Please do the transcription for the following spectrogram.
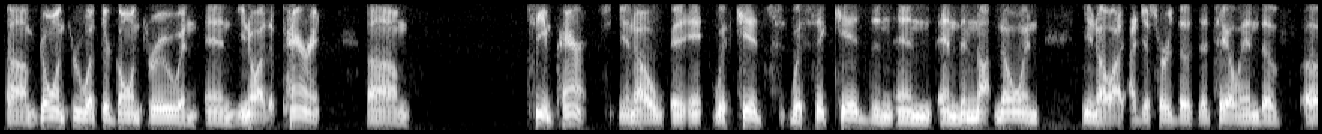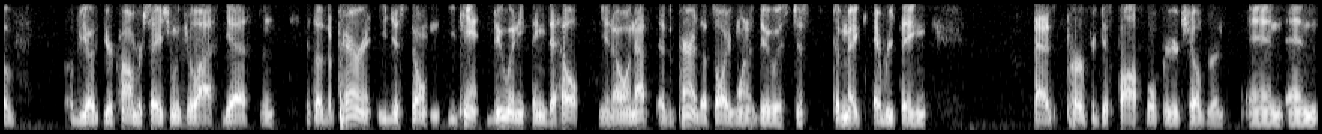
um, going through what they're going through, and and you know, as a parent, um, seeing parents, you know, it, it, with kids with sick kids, and and and them not knowing, you know, I, I just heard the the tail end of of of your, your conversation with your last guest. And it's as a parent you just don't you can't do anything to help you know? And that's as a parent that's all you want to do is just to make everything as perfect as possible for your children. And and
